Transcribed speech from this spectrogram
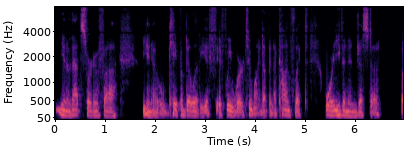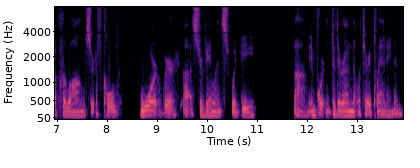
you know that sort of uh, you know capability if if we were to wind up in a conflict or even in just a a prolonged sort of cold war where uh, surveillance would be um, important to their own military planning and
